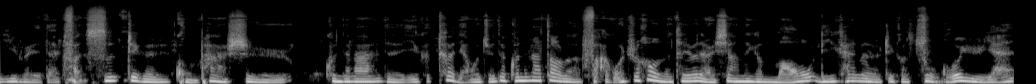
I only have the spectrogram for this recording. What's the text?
意味的反思。这个恐怕是。昆德拉的一个特点，我觉得昆德拉到了法国之后呢，他有点像那个毛离开了这个祖国语言，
